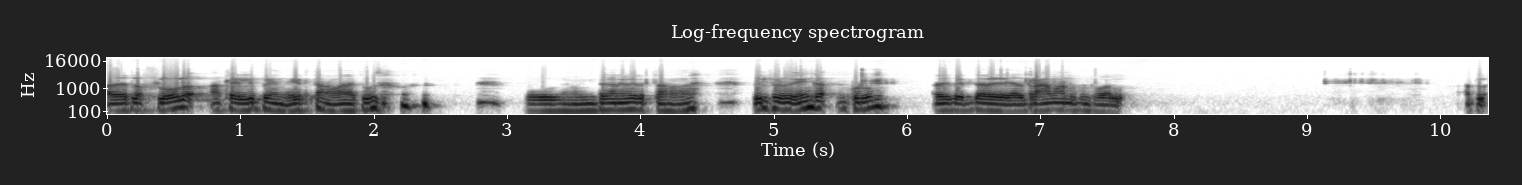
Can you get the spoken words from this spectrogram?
అది అట్లా ఫ్లోలో అట్లా వెళ్ళిపోయింది. ఎడతాను అని చూసా. ఇంతగానే పెడతాను పిలిచాడు ఏం కాదు ఇప్పుడు అది పెద్ద డ్రామా అనుకుంటే వాళ్ళు. అట్లా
